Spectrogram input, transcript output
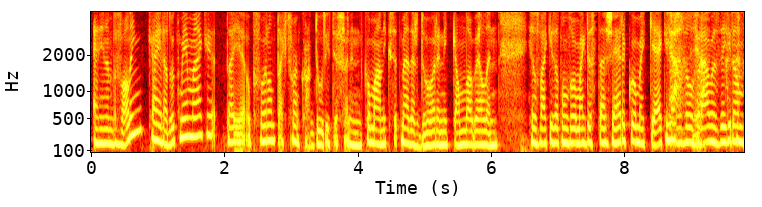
En in een bevalling kan je dat ook meemaken, dat je op voorhand dacht van, ik doe dit even en kom aan, ik zet mij erdoor en ik kan dat wel. En heel vaak is dat dan zo, mag de stagiaire komen kijken? Ja, en veel vrouwen zeggen dan,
